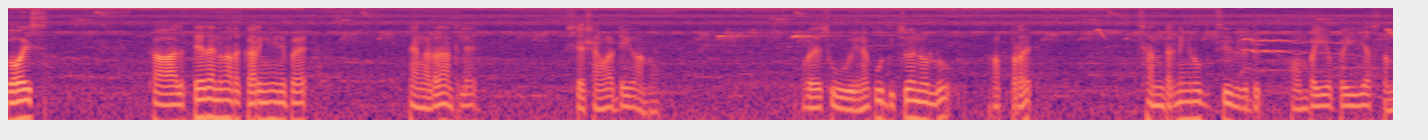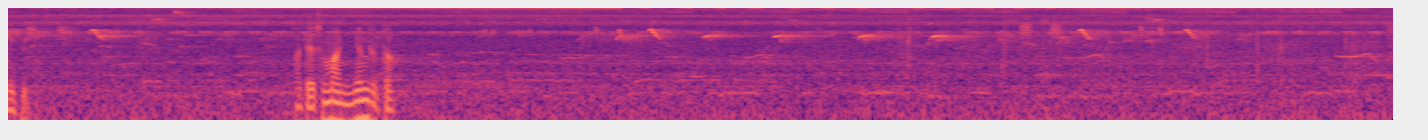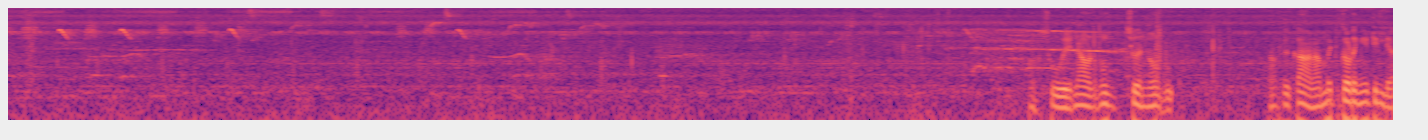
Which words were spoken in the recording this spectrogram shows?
Boys കാലത്തെ തന്നെ നടക്കാറിങ്ങി കഴിഞ്ഞപ്പോൾ ഞങ്ങളുടെ നാട്ടിലെ വിശേഷങ്ങളായിട്ട് കാണുന്നു. അപ്പോൾ സൂര്യനെ കുതിച്ചു തന്നുള്ളൂ അപ്പുറം ചന്ദ്രൻ ഇങ്ങനെ ഉദിച്ച് വീഴുത് അവൻ പയ്യെ പയ്യെ അസ്തമിക്കും. അത്യാവശ്യം മഞ്ഞുണ്ട് കേട്ടോ സൂര്യൻ അവിടെ നിന്ന് ഉദിച്ചു വന്നുള്ളൂ നമുക്ക് കാണാൻ പറ്റി തുടങ്ങിയിട്ടില്ല.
